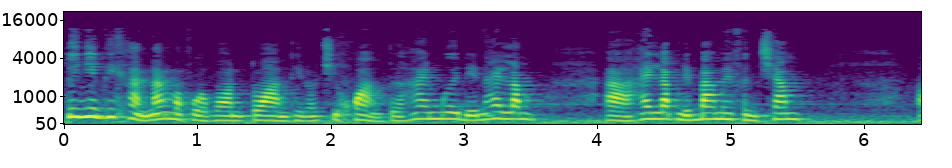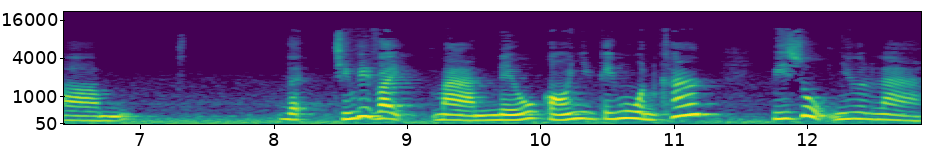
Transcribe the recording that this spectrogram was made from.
Tuy nhiên cái khả năng mà phù hợp hoàn toàn thì nó chỉ khoảng từ 20 đến 25 à 25 đến 30 phần trăm. Chính vì vậy mà nếu có những cái nguồn khác ví dụ như là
